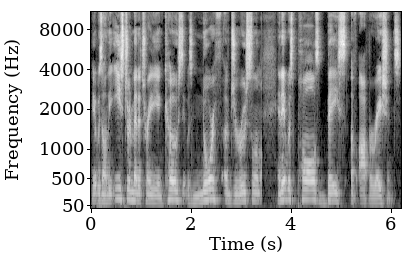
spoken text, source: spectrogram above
It was on the eastern Mediterranean coast, it was north of Jerusalem, and it was Paul's base of operations.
